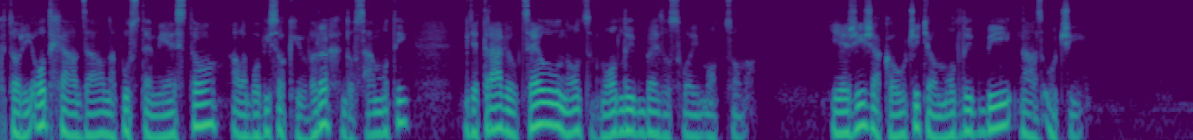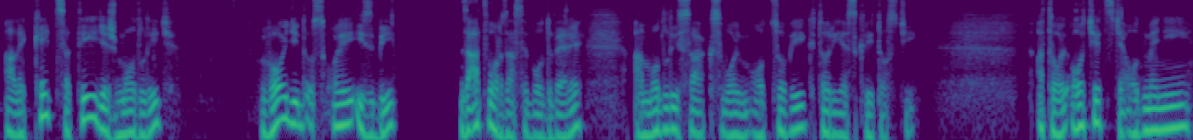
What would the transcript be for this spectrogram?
ktorý odchádzal na pusté miesto alebo vysoký vrch do samoty, kde trávil celú noc v modlitbe so svojím otcom. Ježiš ako učiteľ modlitby nás učí. Ale keď sa ty ideš modliť, vojdi do svojej izby, zatvor za sebou dvere a modli sa k svojim otcovi, ktorý je skrytosti. A tvoj otec ťa odmení,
